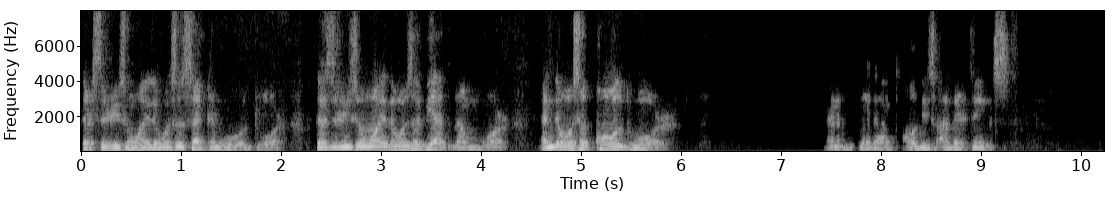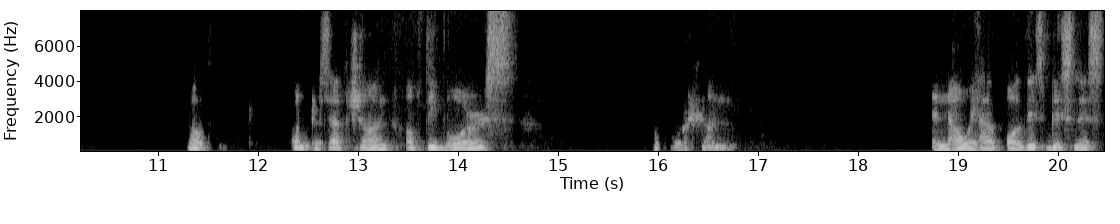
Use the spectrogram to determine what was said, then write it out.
That's the reason why there was a Second World War. That's the reason why there was a Vietnam War. And there was a Cold War. And that, all these other things of contraception, of divorce, abortion. And now we have all this business.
